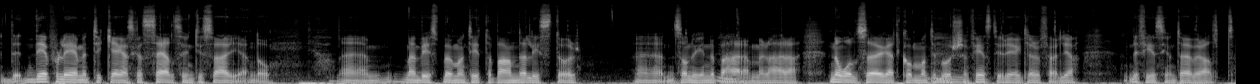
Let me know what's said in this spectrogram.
det, det problemet tycker jag är ganska sällsynt i Sverige ändå. Eh, men visst bör man titta på andra listor eh, som du är inne på här Mm. med det här nålsögat, kommer man till Mm. börsen finns det ju regler att följa. Det finns ju inte överallt.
